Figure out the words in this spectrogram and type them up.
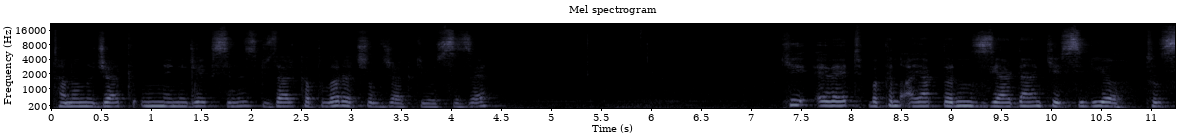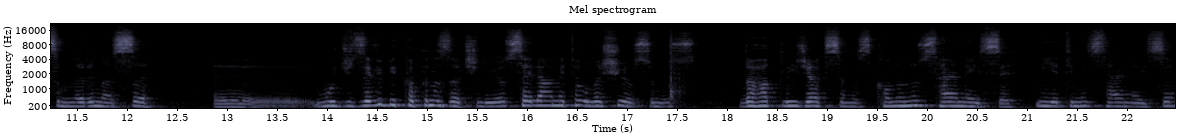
tanınacak, ünleneceksiniz. Güzel kapılar açılacak diyor size. Ki evet bakın ayaklarınız yerden kesiliyor. Tılsımları nasıl? Ee, mucizevi bir kapınız açılıyor. Selamete ulaşıyorsunuz. Rahatlayacaksınız. Konunuz her neyse, niyetiniz her neyse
